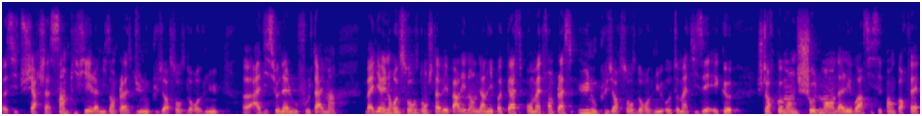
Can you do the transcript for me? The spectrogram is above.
euh, si tu cherches à simplifier la mise en place d'une ou plusieurs sources de revenus euh, additionnelles ou full-time, hein, bah, il y a une ressource dont je t'avais parlé dans le dernier podcast pour mettre en place une ou plusieurs sources de revenus automatisées et que je te recommande chaudement d'aller voir si c'est pas encore fait,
